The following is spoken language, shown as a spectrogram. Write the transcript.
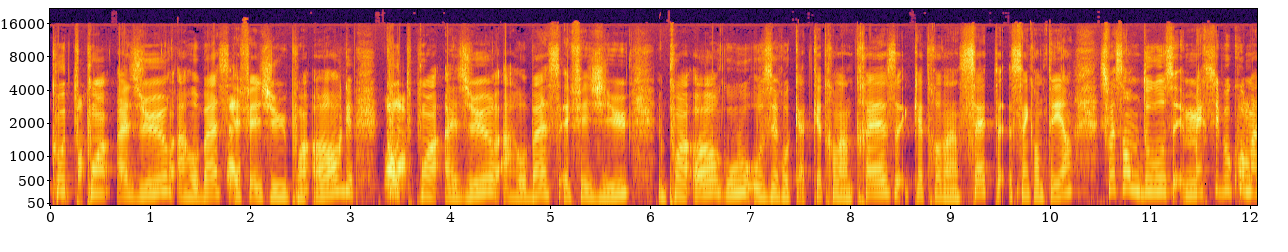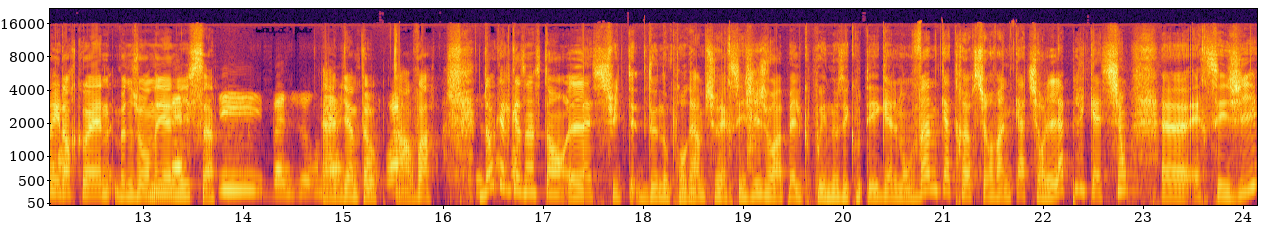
code.azur@fsju.org, code.azur@fsju.org ou au 04 93 87 51 72. Merci beaucoup Marie-Laure Cohen. Bonne journée à Nice. Merci, bonne journée. À bientôt. Au revoir. Dans quelques instants, la suite de nos programmes sur RCJ. Je vous rappelle que vous pouvez nous écouter également 24 heures sur 24 sur l'application euh, RCJ.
